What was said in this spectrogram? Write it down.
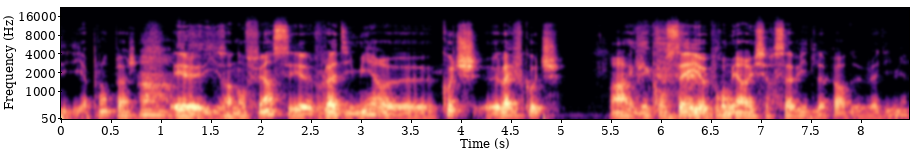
il y a plein de pages. Ah, Et euh, ils en ont fait un, c'est euh, Vladimir, euh, coach, euh, life coach. ah, avec des conseils pour bien réussir sa vie de la part de Vladimir.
